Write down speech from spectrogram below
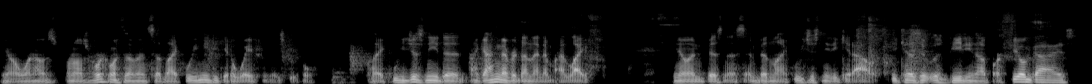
you know, when I was, when I was working with them and said, like, we need to get away from these people. Like, we just need to, like, I've never done that in my life you know, in business and been like, we just need to get out because it was beating up our field guys.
